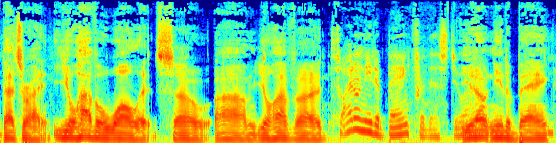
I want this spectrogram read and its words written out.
That's right. You'll have a wallet, so um, you'll have a. So I don't need a bank for this, do I? You don't need a bank.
